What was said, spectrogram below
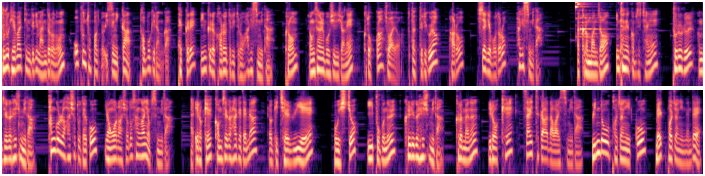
Vrew 개발팀들이 만들어 놓은 오픈 톡방도 있으니까 더보기란과 댓글에 링크를 걸어드리도록 하겠습니다. 그럼 영상을 보시기 전에 구독과 좋아요 부탁드리고요. 바로 시작해 보도록 하겠습니다. 자, 그럼 먼저 인터넷 검색창에 Vrew를 검색을 해줍니다. 한글로 하셔도 되고 영어로 하셔도 상관이 없습니다. 자, 이렇게 검색을 하게 되면 여기 제일 위에 보이시죠? 이 부분을 클릭을 해줍니다. 그러면은 이렇게 사이트가 나와 있습니다. 윈도우 버전이 있고 맥 버전이 있는데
